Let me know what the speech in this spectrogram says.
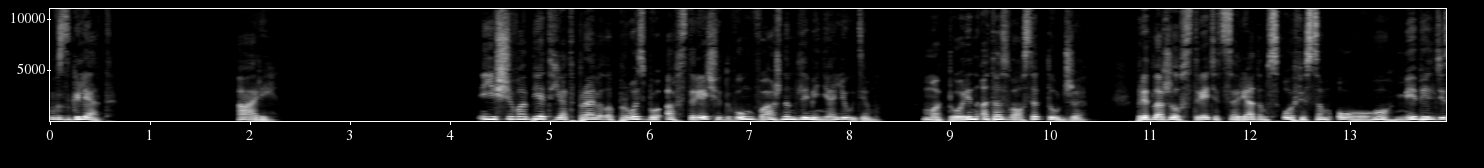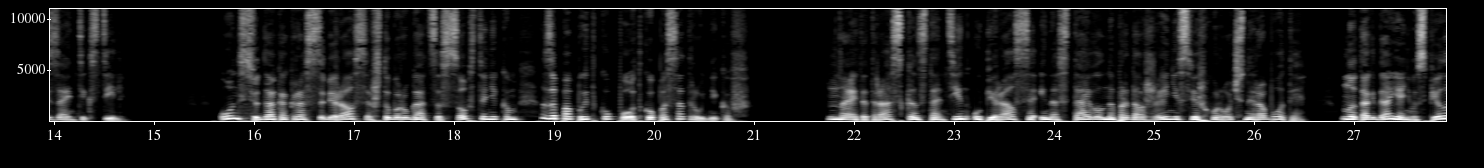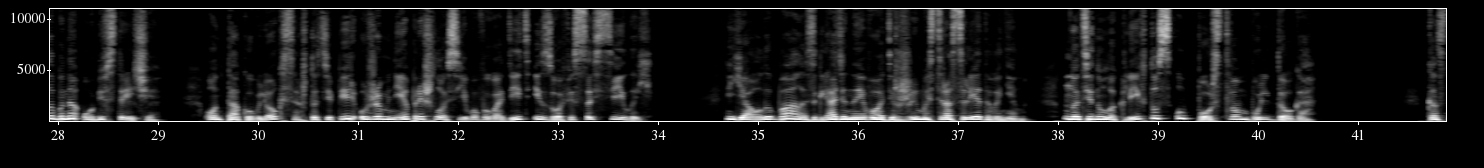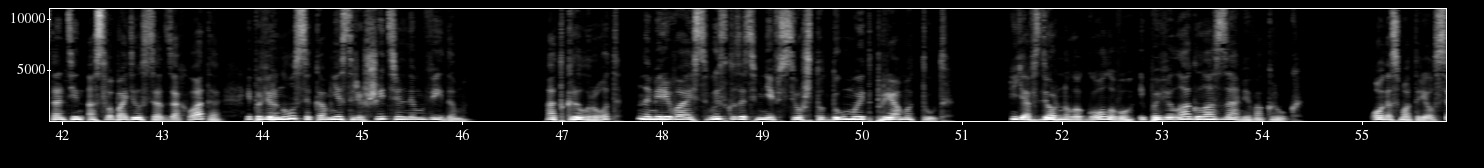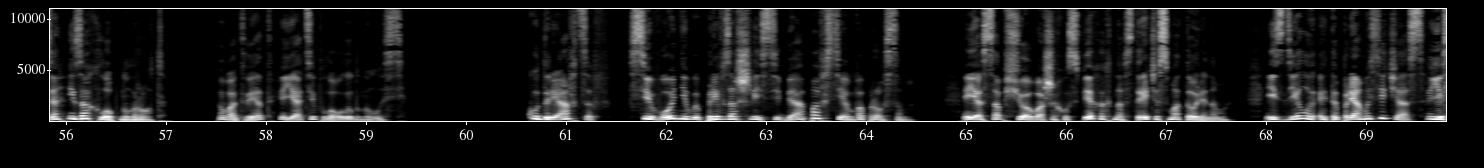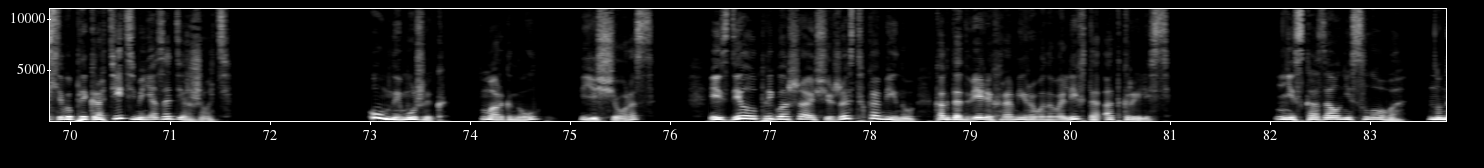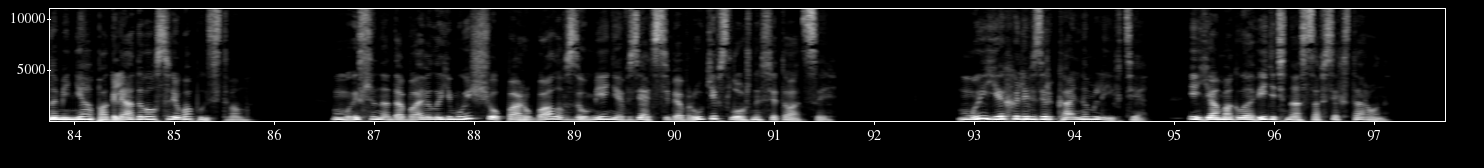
Взгляд. Ари. Еще в обед я отправила просьбу о встрече двум важным для меня людям. Моторин отозвался тут же. Предложил встретиться рядом с офисом ООО «Мебель, дизайн, текстиль». Он сюда как раз собирался, чтобы ругаться с собственником за попытку подкупа сотрудников. На этот раз Константин упирался и настаивал на продолжении сверхурочной работы, но тогда я не успела бы на обе встречи. Он так увлекся, что теперь уже мне пришлось его выводить из офиса силой. Я улыбалась, глядя на его одержимость расследованием, но тянула к лифту с упорством бульдога. Константин освободился от захвата и повернулся ко мне с решительным видом. Открыл рот, намереваясь высказать мне все, что думает прямо тут. Я вздернула голову и повела глазами вокруг. Он осмотрелся и захлопнул рот. В ответ я тепло улыбнулась. «Кудрявцев, сегодня вы превзошли себя по всем вопросам. Я сообщу о ваших успехах на встрече с Моторином. И сделаю это прямо сейчас, если вы прекратите меня задерживать. Умный мужик. Моргнул. Еще раз. И сделал приглашающий жест в кабину, когда двери хромированного лифта открылись. Не сказал ни слова, но на меня поглядывал с любопытством. Мысленно добавила ему еще пару баллов за умение взять себя в руки в сложной ситуации. Мы ехали в зеркальном лифте – и я могла видеть нас со всех сторон.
